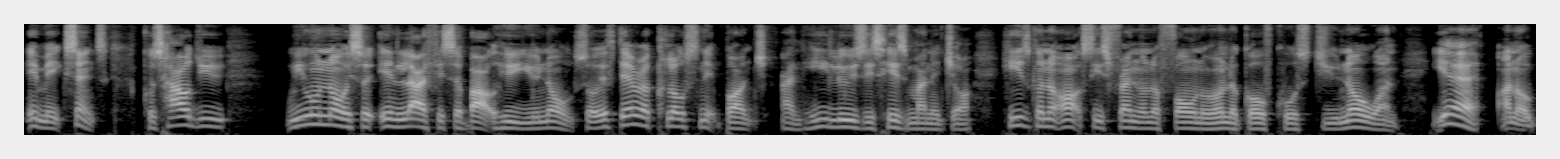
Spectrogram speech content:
it makes sense because how do you we all know it's a, in life it's about who you know. So if they're a close knit bunch and he loses his manager, he's gonna ask his friend on the phone or on the golf course, "Do you know one?" Yeah, I know.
